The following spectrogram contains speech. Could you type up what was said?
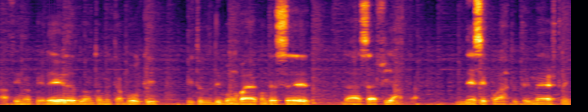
a Firma Pereira, do Antônio Tabuki, e Tudo de Bom Vai Acontecer, da CFATA. Nesse quarto trimestre,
